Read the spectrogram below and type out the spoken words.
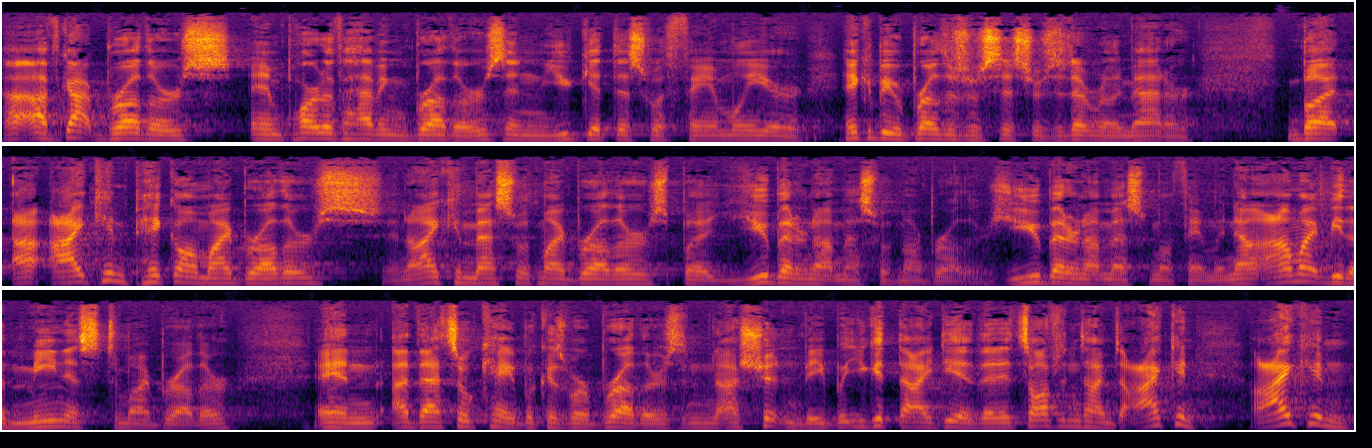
I've got brothers, and part of having brothers, and you get this with family, or it could be with brothers or sisters, it doesn't really matter. But I, can pick on my brothers, and I can mess with my brothers, but you better not mess with my brothers. You better not mess with my family. Now, I might be the meanest to my brother, and uh, that's okay because we're brothers, and I shouldn't be, but you get the idea that it's oftentimes I can, I can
